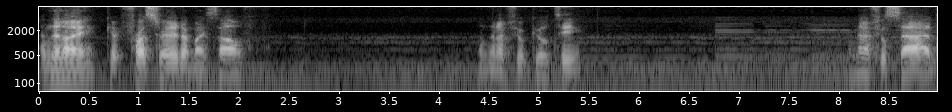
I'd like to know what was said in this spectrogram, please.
And then I get frustrated at myself. And then I feel guilty. And then I feel sad.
